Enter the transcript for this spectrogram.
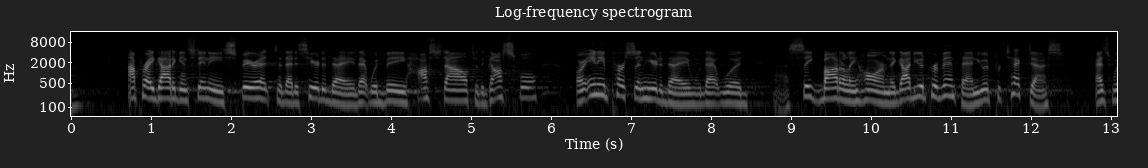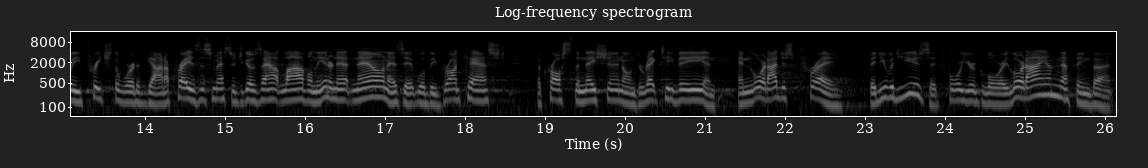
I pray, God, against any spirit that is here today that would be hostile to the gospel or any person here today that would uh, seek bodily harm, that God, you would prevent that and you would protect us as we preach the Word of God. I pray as this message goes out live on the internet now and as it will be broadcast across the nation on DirecTV. And, and Lord, I just pray that you would use it for your glory. Lord, I am nothing but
